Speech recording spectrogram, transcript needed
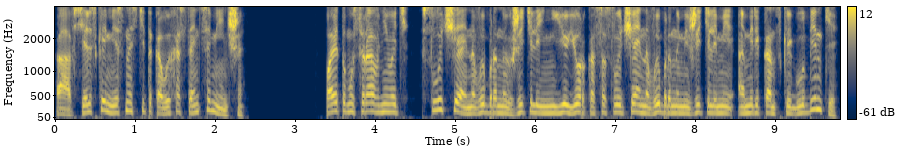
а в сельской местности таковых останется меньше. Поэтому сравнивать случайно выбранных жителей Нью-Йорка со случайно выбранными жителями американской глубинки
